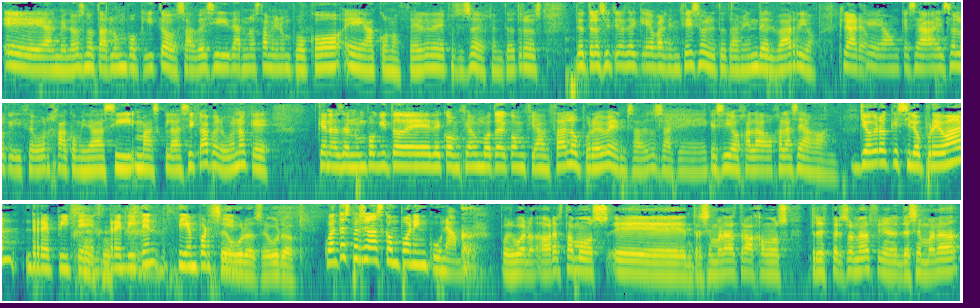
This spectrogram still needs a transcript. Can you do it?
eh, al menos notarlo un poquito, ¿sabes? Y darnos también un poco eh, a conocer de, pues eso, de gente de otros, de otros sitios de aquí de Valencia y sobre todo también del barrio. Claro. Que aunque sea eso lo que dice Borja, comida así más clásica, pero bueno, que, que nos den un poquito de, de confianza, un voto de confianza, lo prueben, ¿sabes? O sea, que, que sí, ojalá, ojalá se hagan. Yo creo que si lo prueban, repiten, repiten 100%. Seguro, seguro. ¿Cuántas personas componen Cuna? Pues bueno, ahora estamos, eh, entre semanas trabajamos tres personas, finales de semana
